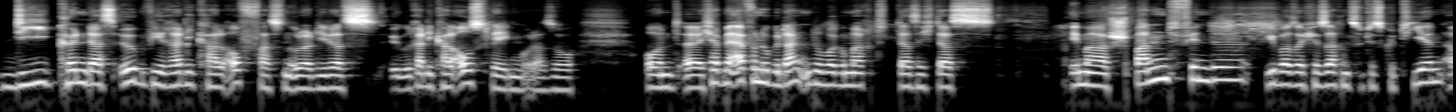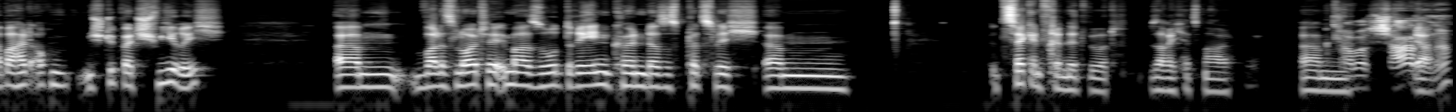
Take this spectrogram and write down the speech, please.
die können das irgendwie radikal auffassen oder die das radikal auslegen oder so. Und äh, ich habe mir einfach nur Gedanken darüber gemacht, dass ich das immer spannend finde, über solche Sachen zu diskutieren, aber halt auch ein, ein Stück weit schwierig, ähm, weil es Leute immer so drehen können, dass es plötzlich ähm, zweckentfremdet wird, sage ich jetzt mal. Ähm, Aber schade, Ja. ne?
